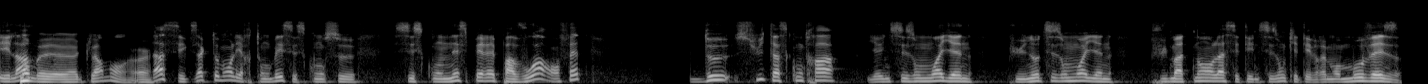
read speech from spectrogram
Et là, euh, clairement, là c'est exactement les retombées, c'est ce qu'on se, c'est ce qu'on espérait pas voir en fait. De suite à ce contrat, il y a une saison moyenne, puis une autre saison moyenne, puis maintenant, là, c'était une saison qui était vraiment mauvaise.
